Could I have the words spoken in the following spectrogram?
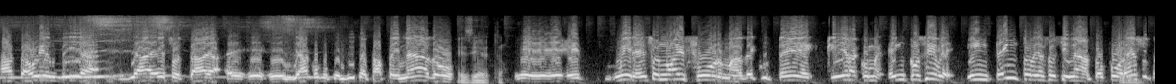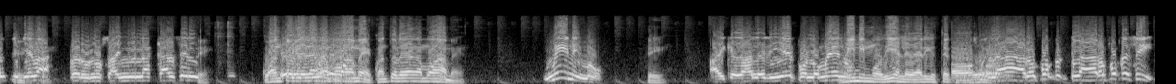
hasta hoy en día, ya eso está, eh, eh, eh, ya como que dice, está penado. Es cierto. Eh, eh, mire, eso no hay forma de que usted quiera comer, e inclusive intento de asesinato, por eso usted se lleva pero unos años en la cárcel. ¿Cuánto le dan a Mohamed? ¿Cuánto le dan a Mohamed? Mínimo, Sí. Hay que darle 10 por lo menos. Mínimo 10 le daría usted como juez. Claro, porque, claro, porque sí.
